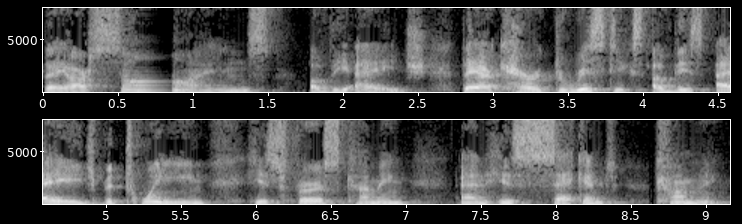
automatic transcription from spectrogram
They are signs of the age. They are characteristics of this age between his first coming and his second coming.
